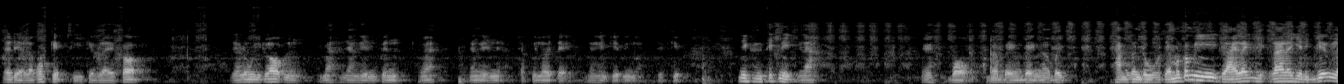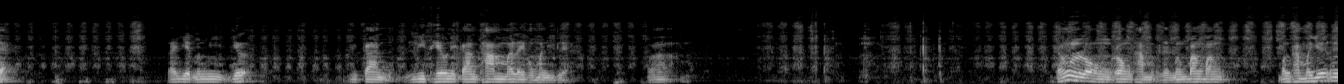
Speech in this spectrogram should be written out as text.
แล้วเดี๋ยวเราก็เก็บสีเก็บอะไรก็ เดี๋ยวลงอีกรอบหนึ่งนไหมยังเห็นเป็นเห็นไหมยังเห็นเนี่ยจะเป็นรอยแตกยังเห็นเก็บอีกหน่อยเดี๋ยวเก็บ นี่คือเทคนิคนะเอ๊ะบอกมาแบ่งแบ่งเอาไปทำกันดู แต่มันก็มีหลายละเอียดรายละเอียดอีกเยอะแหละ รายละเอียดมันมีเยอะในการรีเทลในการทำอะไรของมันอีกแหละว่าต้องลองลองทำแต่บางบางบางบางทำมาเยอะไง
